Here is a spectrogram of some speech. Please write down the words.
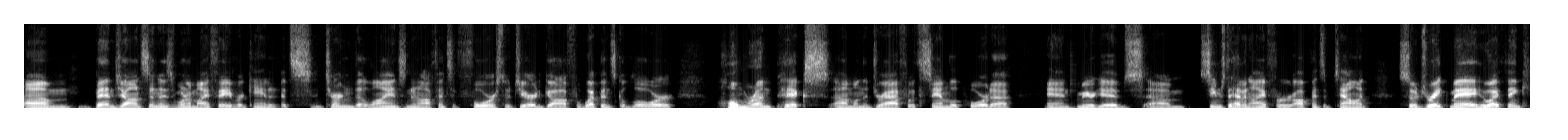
Um, ben Johnson is one of my favorite candidates. Turned the Lions into an offensive force with Jared Goff, weapons galore, home run picks um, on the draft with Sam LaPorta and Jahmyr Gibbs um, seems to have an eye for offensive talent. So Drake Maye, who I think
